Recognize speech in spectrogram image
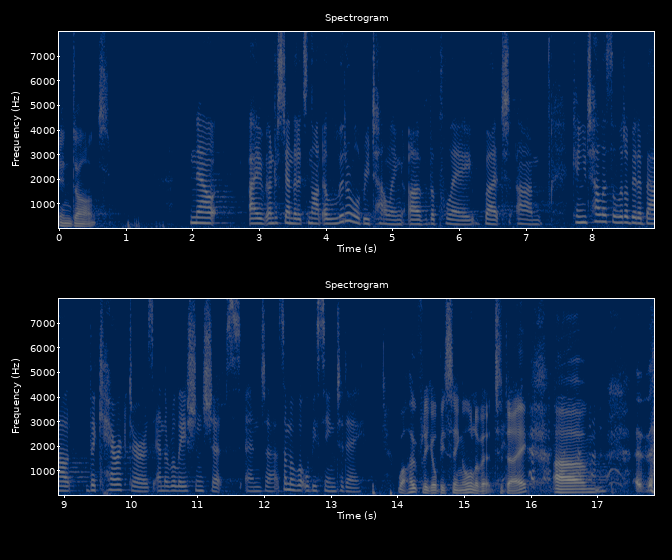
in dance. Now, I understand that it's not a literal retelling of the play, but um, can you tell us a little bit about the characters and the relationships and uh, some of what we'll be seeing today? Well, hopefully, you'll be seeing all of it today. Um,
